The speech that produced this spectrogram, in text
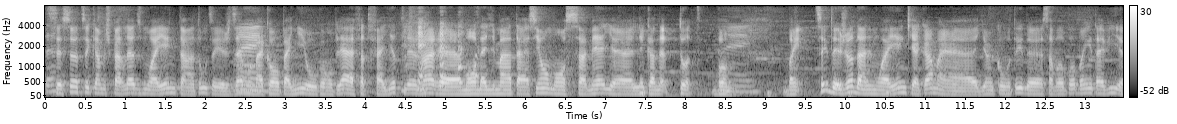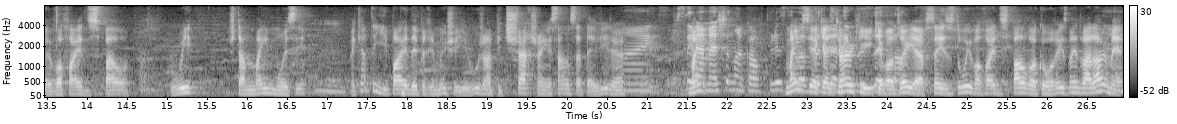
c'est ça, tu sais, comme je parlais du moyen tantôt, tu sais, je disais, Ouais. ma compagnie au complet a fait faillite, là, genre, euh, mon alimentation, mon sommeil, euh, les connaît toutes. Boum. Ouais. Ben, tu sais, déjà dans le moyen, qu'il y a comme euh, il y a un côté de ça va pas bien ta vie, euh, va faire du sport. Oui, je t'en même moi aussi. Mais quand t'es hyper déprimé chez vous, genre, puis tu cherches un sens à ta vie, là, Ouais. Même- la machine encore plus. même s'il y a quelqu'un qui, va dire, ressaisis-toi, il va faire du sport, va courir, c'est bien de valeur, mais Ouais.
